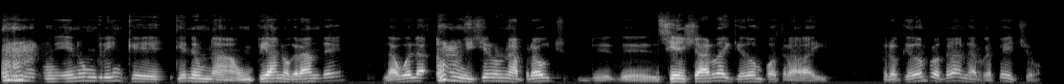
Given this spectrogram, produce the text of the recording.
en un green que tiene una, un piano grande, la bola hicieron un approach de, de 100 yardas y quedó empotrada ahí. Pero quedó empotrada en el repecho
